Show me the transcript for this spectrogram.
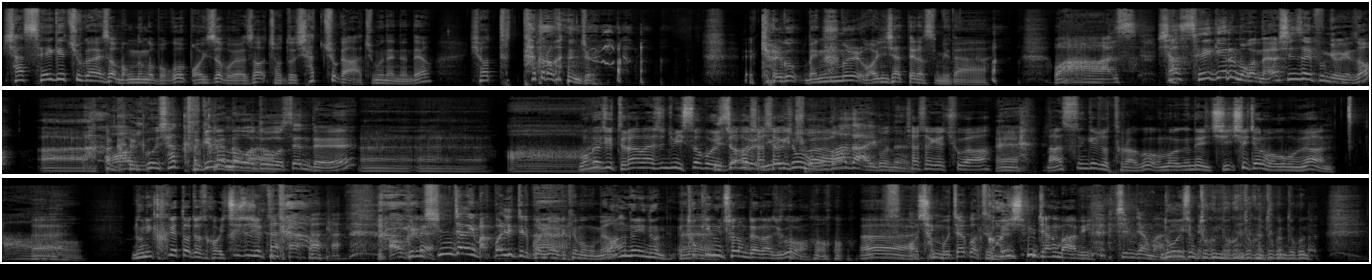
샷 3개 추가해서 먹는 거 보고 멋있어 보여서 저도 샷 추가 주문했는데요. 혀 타 들어가는 줄. 결국 맹물 원샷 때렸습니다. 와, 샷 3개를 먹었나요? 신사의 풍경에서? 아, 아 이거 샷 2개만 먹어도 센데. 에, 에. 아. 뭔가 지금 드라마에서는 좀 있어 보이죠? 있어 샷 3개 추가. 오바다, 이거는. 샷 3개 추가. 예. 난 쓴 게 좋더라고. 뭐, 근데 지, 실제로 먹어보면. 아. 예. 눈이 크게 떠져서 거의 찢어질 듯. 아, 그리고 심장이 막 빨리 뛸 걸요, 네. 이렇게 먹으면. 왕눈이 눈, 네. 토끼 눈처럼 돼가지고. 네. 어, 잠못 잘 것 같은데. 거의 심장 마비. 심장 마비. 누워 있으면 두근두근, 두근두근.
